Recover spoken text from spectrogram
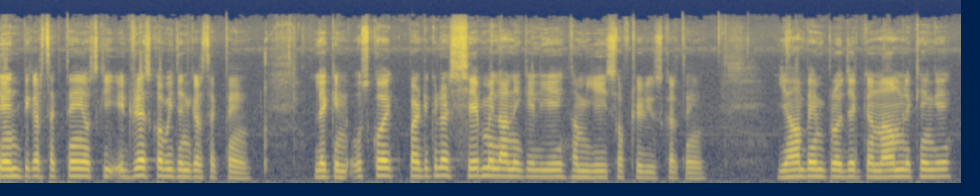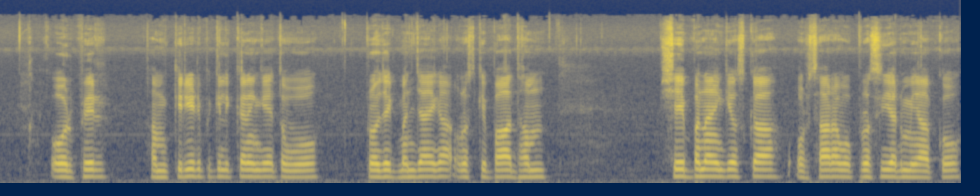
चेंज भी कर सकते हैं, उसकी एड्रेस को भी चेंज कर सकते हैं, लेकिन उसको एक पर्टिकुलर शेप में लाने के लिए हम यही सॉफ्टवेयर यूज़ करते हैं। यहाँ पे हम प्रोजेक्ट का नाम लिखेंगे और फिर हम क्रिएट पे क्लिक करेंगे तो वो प्रोजेक्ट बन जाएगा और उसके बाद हम शेप बनाएँगे उसका और सारा वो प्रोसीजर में आपको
